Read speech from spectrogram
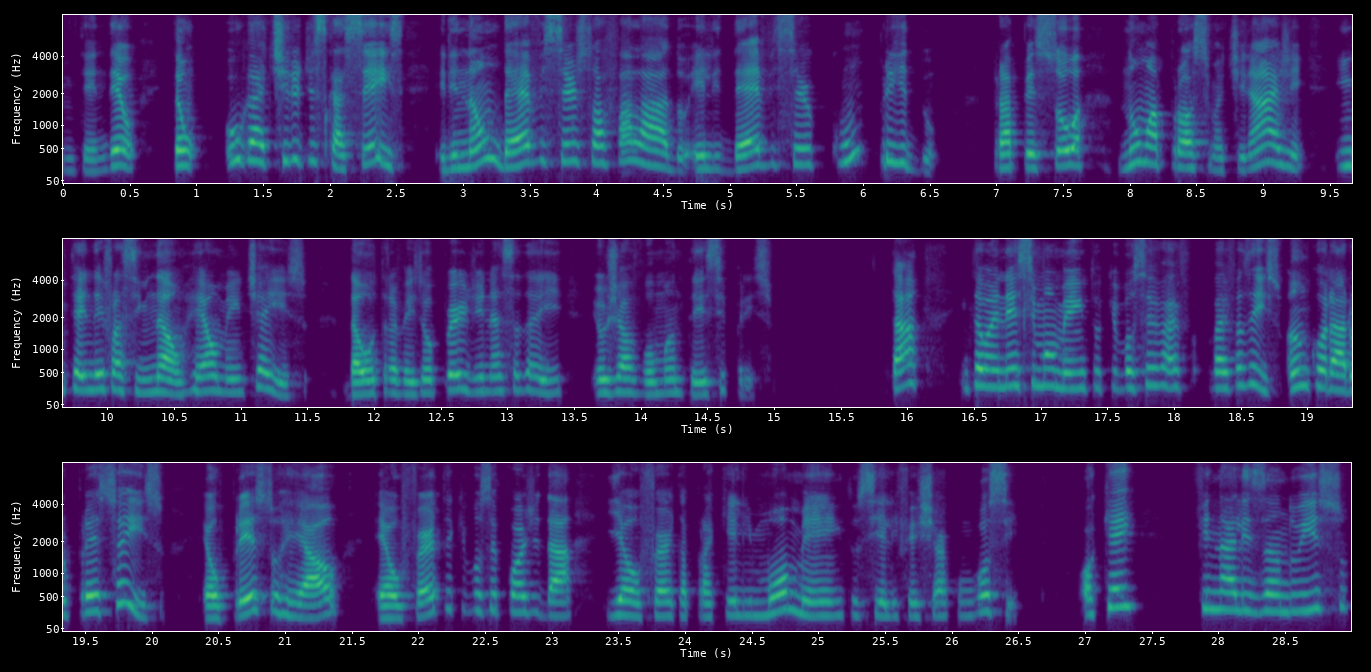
Entendeu? O gatilho de escassez, ele não deve ser só falado, ele deve ser cumprido para a pessoa, numa próxima tiragem, entender e falar assim: não, realmente é isso. Da outra vez eu perdi, nessa daí eu já vou manter esse preço. Tá? Então, é nesse momento que você vai, vai fazer isso. Ancorar o preço é isso. É o preço real, é a oferta que você pode dar e a oferta para aquele momento, se ele fechar com você. Ok? Finalizando isso,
